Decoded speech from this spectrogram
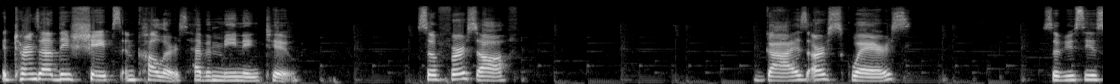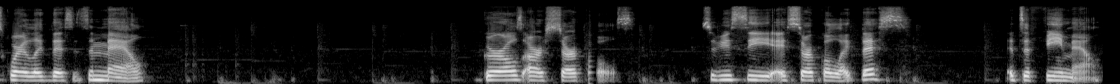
It turns out these shapes and colors have a meaning too. So first off, guys are squares. So if you see a square like this, it's a male. Girls are circles. So if you see a circle like this, it's a female.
